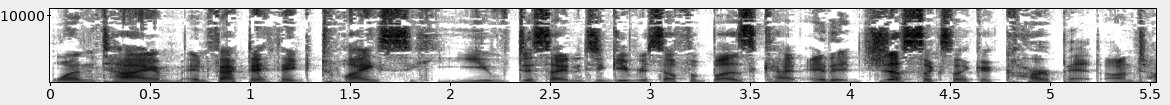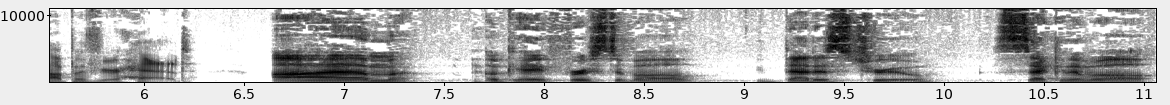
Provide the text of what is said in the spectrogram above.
One time, in fact, I think twice, you've decided to give yourself a buzz cut, and it just looks like a carpet on top of your head. Um. Okay. First of all, that is true. Second of all,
